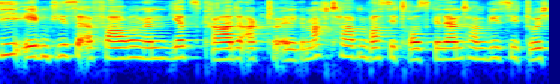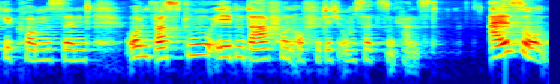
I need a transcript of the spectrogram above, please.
die eben diese Erfahrungen jetzt gerade aktuell gemacht haben, was sie daraus gelernt haben, wie sie durchgekommen sind und was du eben davon auch für dich umsetzen kannst. Also,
